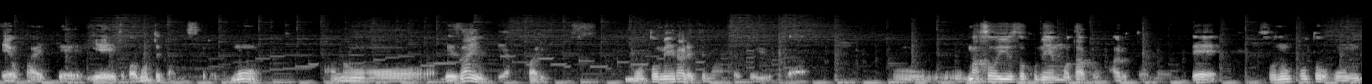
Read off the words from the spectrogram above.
絵を描いて、イエーイとか思ってたんですけれども、あのーデザインってやっぱり求められてなんだというか、うんまあそういう側面も多分あると思うので、そのことを本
